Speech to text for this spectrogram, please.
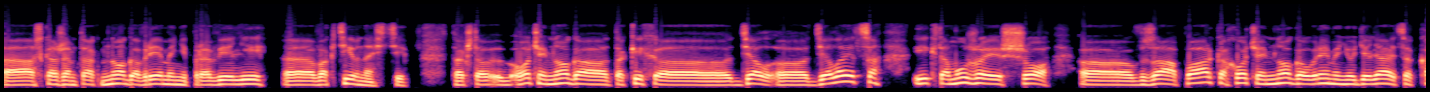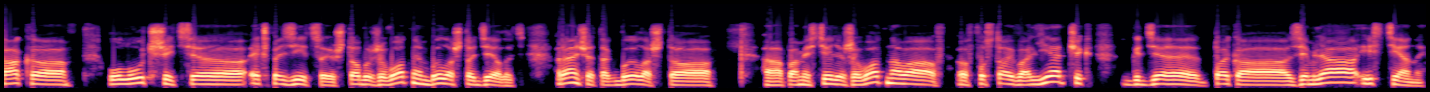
э, скажем так, много времени провели в активности. Так что очень много таких дел делается, и к тому же еще в зоопарках очень много времени уделяется, как э, улучшить э, экспозицию, чтобы животным было что делать. Раньше так было, что поместили животного в пустой вольерчик, где только земля и стены,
